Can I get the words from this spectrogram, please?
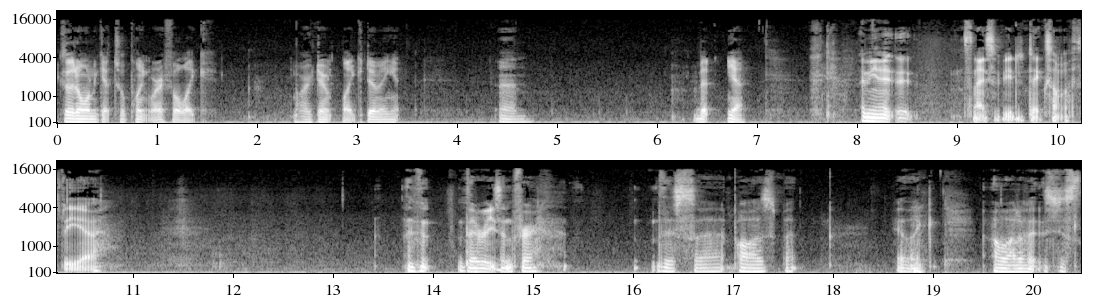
'cause I don't want to get to a point where I feel like where I don't like doing it. Um but yeah. I mean, it, it, it's nice of you to take some of the uh, the reason for this uh, pause, but I feel like a lot of it is just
